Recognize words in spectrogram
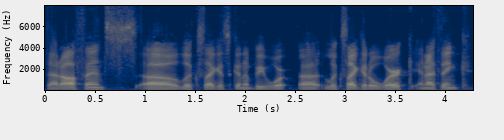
that offense uh, looks like it's going to be wor- uh, looks like it'll work, and I think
